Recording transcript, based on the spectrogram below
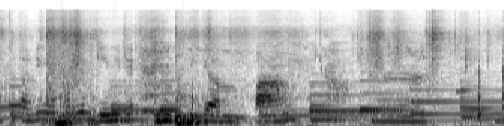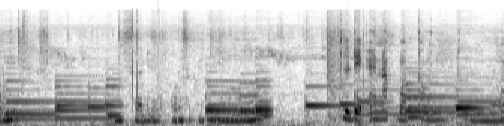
aku tadi ngukurnya begini deh gampang nah bisa diukur seperti ini. Jadi enak potongnya ya,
